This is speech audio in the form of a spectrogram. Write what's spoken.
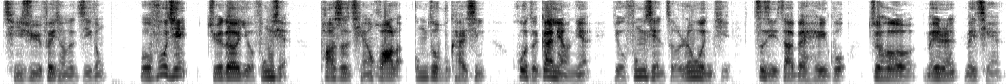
情绪非常的激动。我父亲觉得有风险，怕是钱花了，工作不开心，或者干两年有风险责任问题，自己再背黑锅，最后没人没钱。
